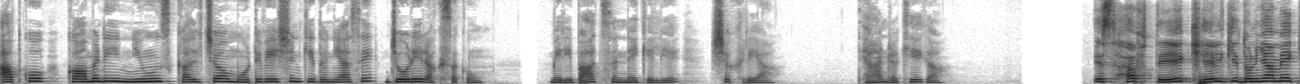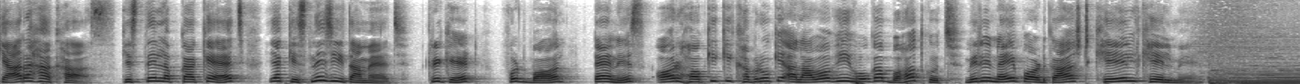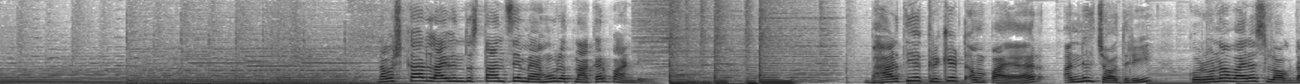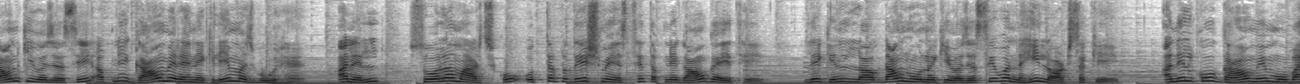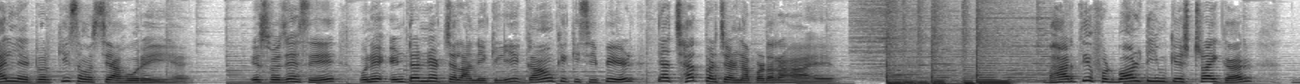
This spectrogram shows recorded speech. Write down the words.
आपको comedy news culture motivation की दुनिया से जोड़े रख सकूँ। मेरी बात सुनने के लिए शुक्रिया। ध्यान रखिएगा। इस हफ़्ते खेल की दुनिया में क्या रहा खास? किसने लपका कैच या किसने जीता मैच क्रिकेट, फुटबॉल, टेनिस और हॉकी की खबरों के अलावा भी होगा बहुत कुछ। मेरे नए पॉडकास्ट खेल खेल में। नमस्कार, लाइव हिंदुस्तान से मैं हूँ रत्नाकर पांडे। भारतीय cricket umpire Anil Chaudhary corona virus lockdown की वजह से अपने गाँव में रहने के लिए मजबूर हैं। अनिल 16 मार्च को उत्तर प्रदेश में स्थित अपने गाँव गए थे, लेकिन लॉकडाउन होने की वजह से वह नहीं लौट सके। अनिल को गाँव में मोबाइल नेटवर्क की समस्या हो रही है। इस वजह से उन्हें इंटरनेट चलाने के लिए गाँव के किसी पेड़ या छत पर चढ़ना पड़ रहा है। भारतीय फुटबॉल टीम के स्ट्राइकर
